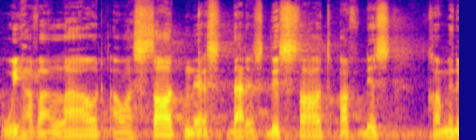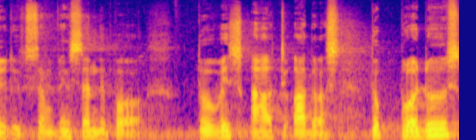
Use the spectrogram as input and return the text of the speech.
we have allowed our saltness, that is the salt of this community, St. Vincent de Paul, to reach out to others, to produce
